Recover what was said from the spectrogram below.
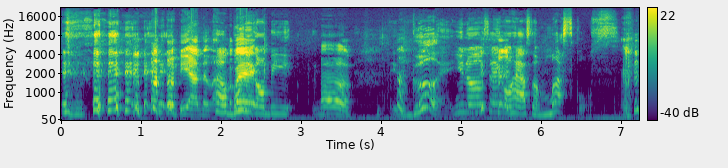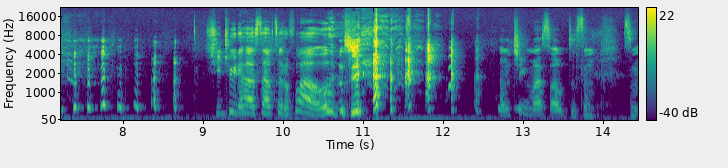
be out there like her booty gonna be Uh. Good. You know what I'm saying? Gonna have some muscles. She treated herself to the flow. I'm treating myself to some some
